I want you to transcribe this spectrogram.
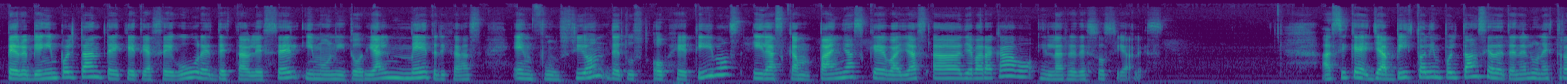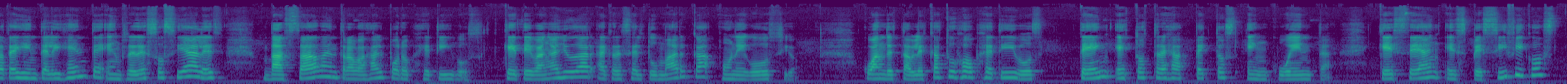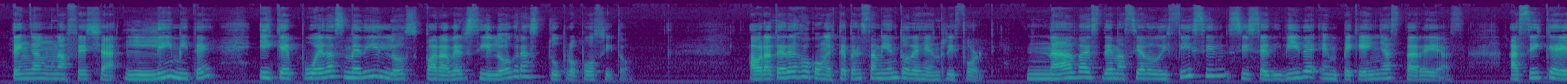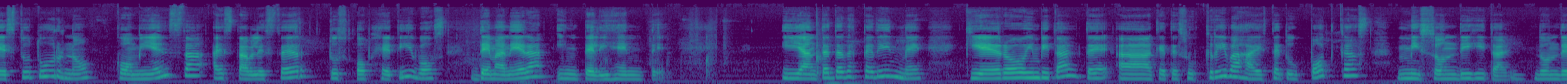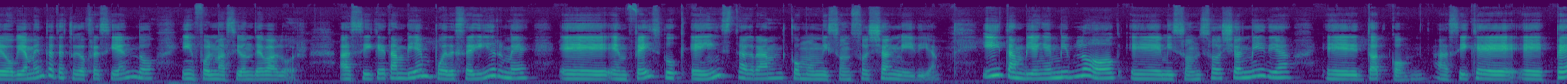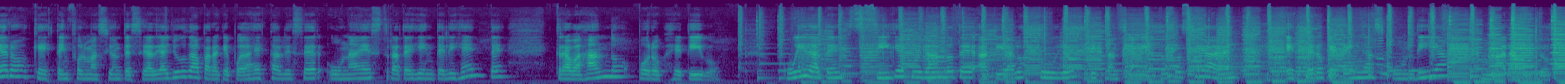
Pero es bien importante que te asegures de establecer y monitorear métricas en función de tus objetivos y las campañas que vayas a llevar a cabo en las redes sociales. Así que ya has visto la importancia de tener una estrategia inteligente en redes sociales basada en trabajar por objetivos que te van a ayudar a crecer tu marca o negocio. Cuando establezcas tus objetivos, ten estos tres aspectos en cuenta, que sean específicos, tengan una fecha límite y que puedas medirlos para ver si logras tu propósito. Ahora te dejo con este pensamiento de Henry Ford. Nada es demasiado difícil si se divide en pequeñas tareas. Así que es tu turno, comienza a establecer tus objetivos de manera inteligente. Y antes de despedirme, quiero invitarte a que te suscribas a este tu podcast Son Digital, donde obviamente te estoy ofreciendo información de valor. Así que también puedes seguirme eh, en Facebook e Instagram como Mison Social Media. Y también en mi blog, eh, misonsocialmedia.com. Eh, Así que eh, espero que esta información te sea de ayuda para que puedas establecer una estrategia inteligente trabajando por objetivo. Cuídate, sigue cuidándote a ti y a los tuyos, distanciamiento social. Espero que tengas un día maravilloso.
